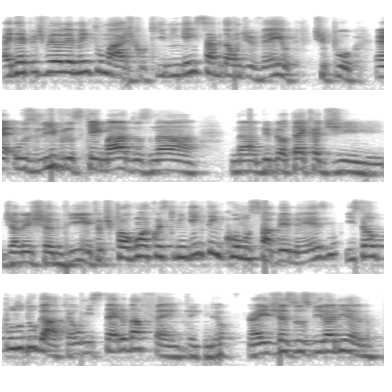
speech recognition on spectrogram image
Aí de repente vem o elemento mágico que ninguém sabe de onde veio, tipo, é, os livros queimados na, na biblioteca de, de Alexandria. Então, tipo, alguma coisa que ninguém tem como saber mesmo. Isso é o pulo do gato, é o mistério da fé, entendeu? Aí Jesus vira ariano.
